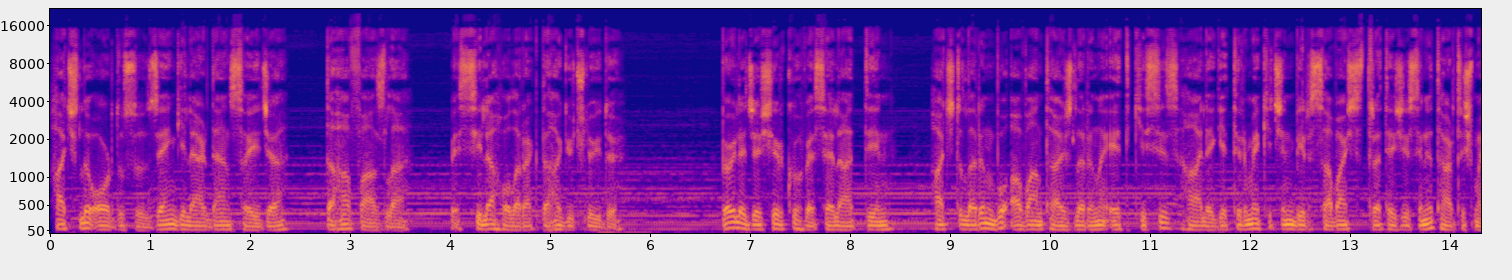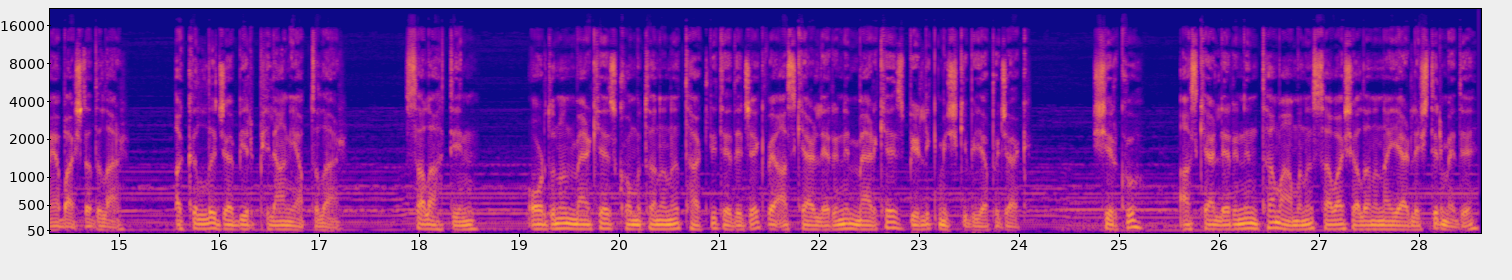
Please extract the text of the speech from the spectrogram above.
Haçlı ordusu Zengilerden sayıca daha fazla ve silah olarak daha güçlüydü. Böylece Şirkuh ve Selahaddin, Haçlıların bu avantajlarını etkisiz hale getirmek için bir savaş stratejisini tartışmaya başladılar. Akıllıca bir plan yaptılar. Salahdin, ordunun merkez komutanını taklit edecek ve askerlerini merkez birlikmiş gibi yapacak. Şirkuh, askerlerinin tamamını savaş alanına yerleştirmedi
